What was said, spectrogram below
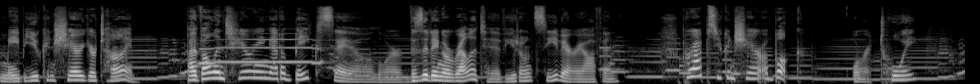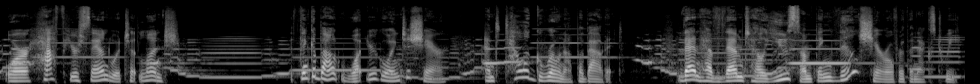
Maybe you can share your time by volunteering at a bake sale or visiting a relative you don't see very often. Perhaps you can share a book, or a toy, or half your sandwich at lunch. Think about what you're going to share and tell a grown up about it. Then have them tell you something they'll share over the next week.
